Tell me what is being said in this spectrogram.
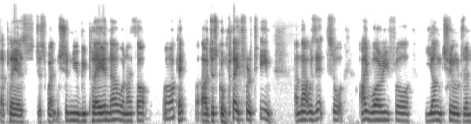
uh, players just went, Shouldn't you be playing now? And I thought, Oh, okay, I'll just go and play for a team, and that was it. So I worry for young children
